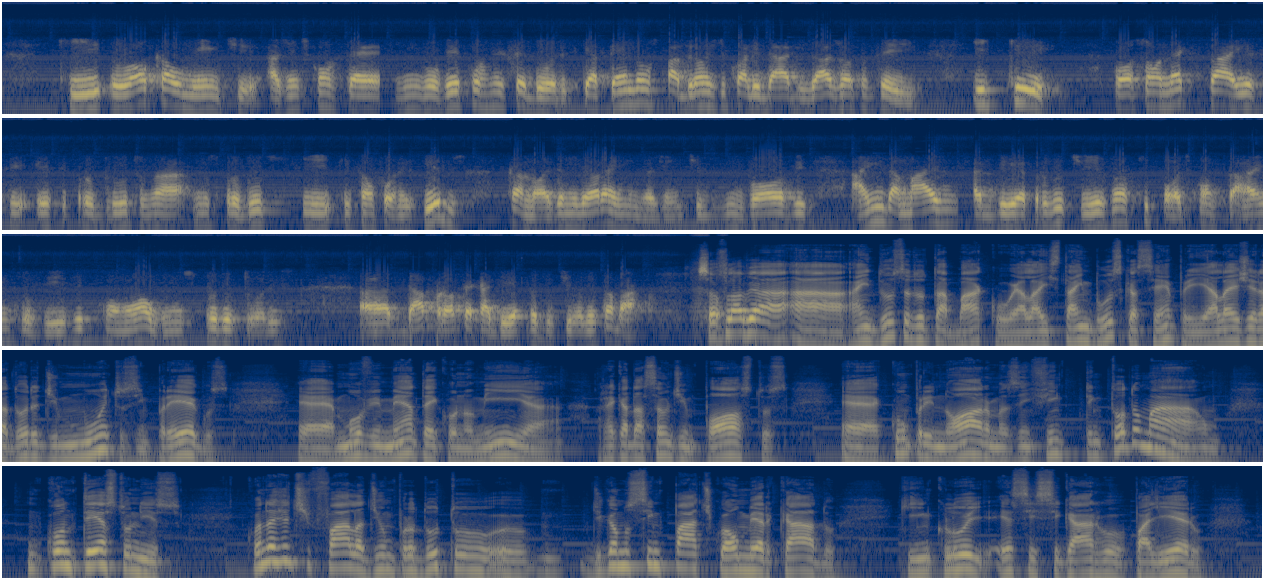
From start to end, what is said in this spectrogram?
que localmente a gente consegue desenvolver fornecedores que atendam os padrões de qualidade da JTI e que possam anexar esse, esse produto na, nos produtos que, que são fornecidos, para nós é melhor ainda. A gente desenvolve ainda mais cadeia produtiva que pode contar, inclusive, com alguns produtores uh, da própria cadeia produtiva do tabaco. Sr. Flávio, a, a, indústria do tabaco ela está em busca sempre e ela é geradora de muitos empregos, é, movimenta a economia, arrecadação de impostos, é, cumpre normas, enfim, tem todo uma, um, um contexto nisso. Quando a gente fala de um produto, digamos, simpático ao mercado, que inclui esse cigarro palheiro,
